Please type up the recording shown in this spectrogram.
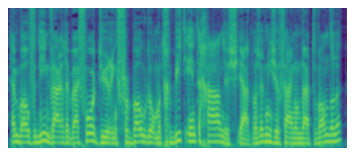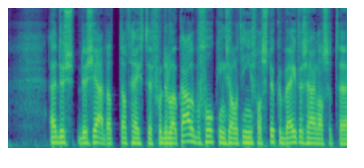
En bovendien waren er bij voortduring verboden om het gebied in te gaan. Dus ja, het was ook niet zo fijn om daar te wandelen. Uh, dus, dus ja, dat, dat heeft, uh, voor de lokale bevolking zal het in ieder geval stukken beter zijn... als het, uh,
